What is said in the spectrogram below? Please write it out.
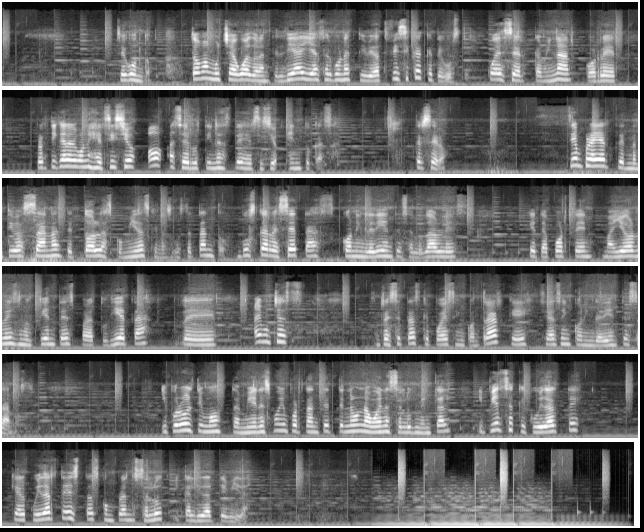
Segundo, toma mucha agua durante el día y haz alguna actividad física que te guste. Puede ser caminar, correr, practicar algún ejercicio o hacer rutinas de ejercicio en tu casa. Tercero, siempre hay alternativas sanas de todas las comidas que nos gusta tanto. Busca recetas con ingredientes saludables que te aporten mayores nutrientes para tu dieta. hay muchas recetas que puedes encontrar que se hacen con ingredientes sanos. Y por último, también es muy importante tener una buena salud mental y piensa que cuidarte, que al cuidarte estás comprando salud y calidad de vida.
